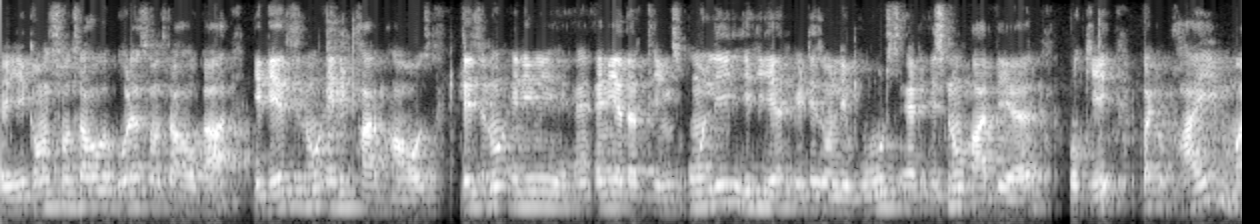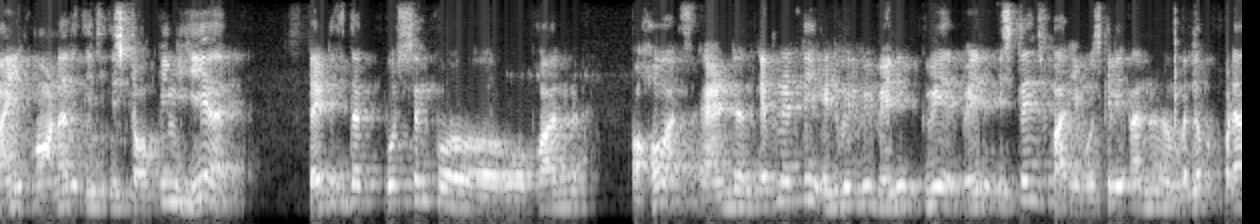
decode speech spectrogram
ये कौन सोच रहा होगा घोड़ा सोच रहा होगा कि there is no any farm house there is no any any other things only here it is only woods and snow are there okay but why my honour is stopping here that is the question for for horse and definitely it will be very queer very strange for him उसके लिए मतलब बड़ा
